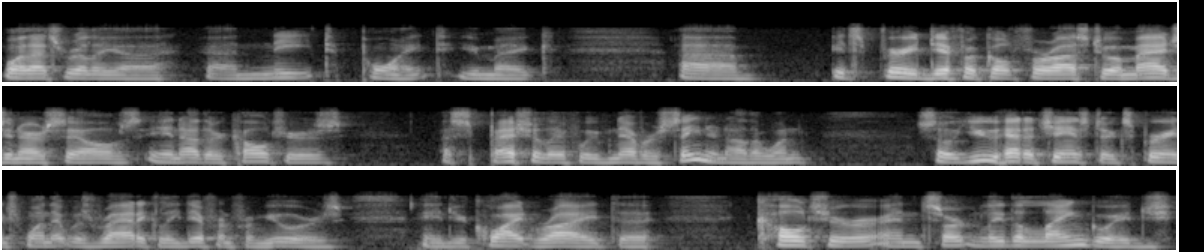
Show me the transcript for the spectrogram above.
Well, that's really a, a neat point you make. Uh, it's very difficult for us to imagine ourselves in other cultures, especially if we've never seen another one. So you had a chance to experience one that was radically different from yours, and you're quite right. The culture and certainly the language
